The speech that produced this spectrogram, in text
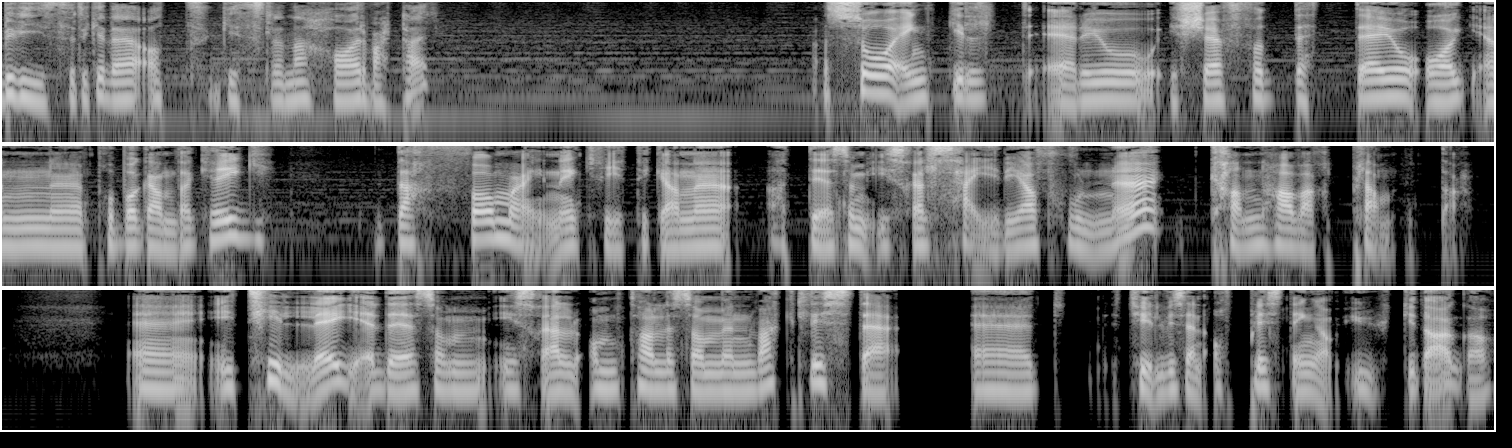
beviser ikke det at gislene har vært her? Så enkelt er det jo ikke, for dette er jo òg en propagandakrig. Derfor mener kritikerne at det som Israel sier de har funnet, kan ha vært planta. Eh, I tillegg er det som Israel omtaler som en vaktliste, eh, tydeligvis en opplisting av ukedager.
